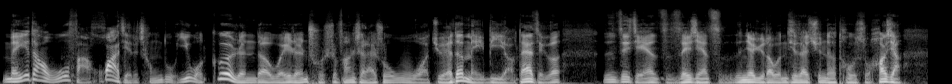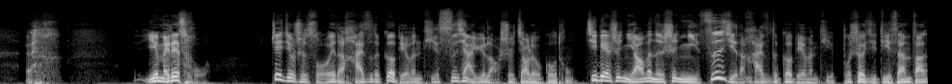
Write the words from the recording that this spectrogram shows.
没到无法化解的程度。以我个人的为人处事方式来说，我觉得没必要。但是这个人这件事这件事，人家遇到问题在群头投诉，好像，也没得错。这就是所谓的孩子的个别问题，私下与老师交流沟通。即便是你要问的是你自己的孩子的个别问题，不涉及第三方，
